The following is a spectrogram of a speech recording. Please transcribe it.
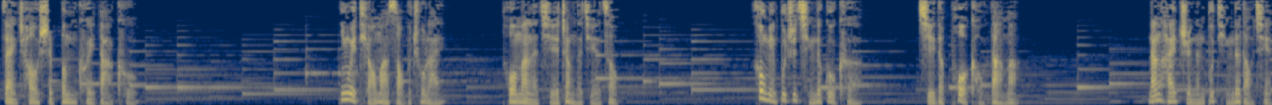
在超市崩溃大哭，因为条码扫不出来，拖慢了结账的节奏。后面不知情的顾客急得破口大骂，男孩只能不停的道歉，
